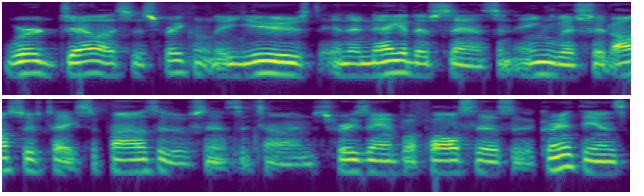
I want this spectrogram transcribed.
word jealous is frequently used in a negative sense in English, it also takes a positive sense at times. For example, Paul says to the Corinthians,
